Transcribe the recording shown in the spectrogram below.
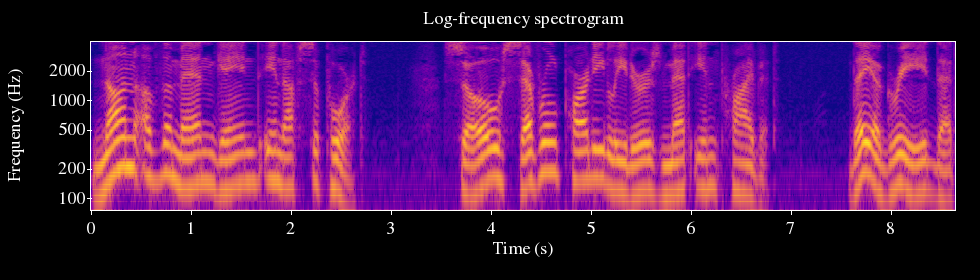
None of the men gained enough support. So several party leaders met in private. They agreed that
